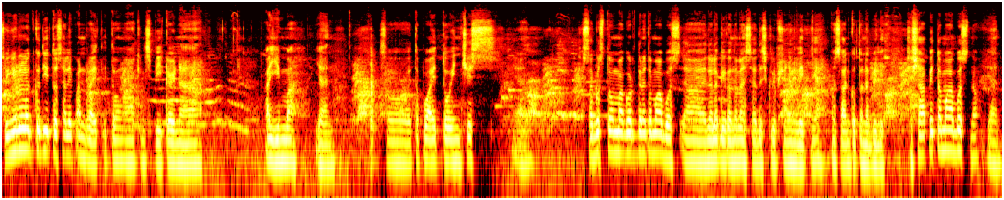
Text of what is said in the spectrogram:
So yung load ko dito sa left and right itong aking speaker na Ayima. Yan. So ito po ay 2 inches. Yan. Sa gusto mag-order nito mga boss, ah, ilalagay ko na lang sa description yung link niya kung saan ko to nabili. Sa Shopee to mga boss, no? Yan.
